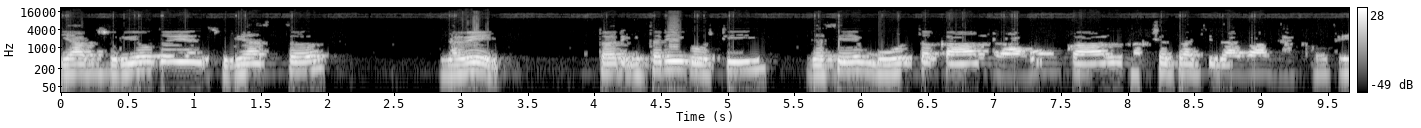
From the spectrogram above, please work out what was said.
यात सूर्योदय सूर्यास्त नव्हे तर इतरही गोष्टी जसे मुहूर्त काल राहू काल नक्षत्राची जागा दाखवते.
